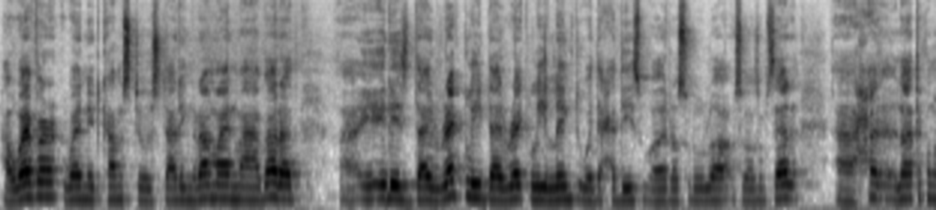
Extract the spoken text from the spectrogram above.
however when it comes to studying ramayana mahabharat uh, it is directly directly linked with the hadith where rasulullah said لا تقوم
